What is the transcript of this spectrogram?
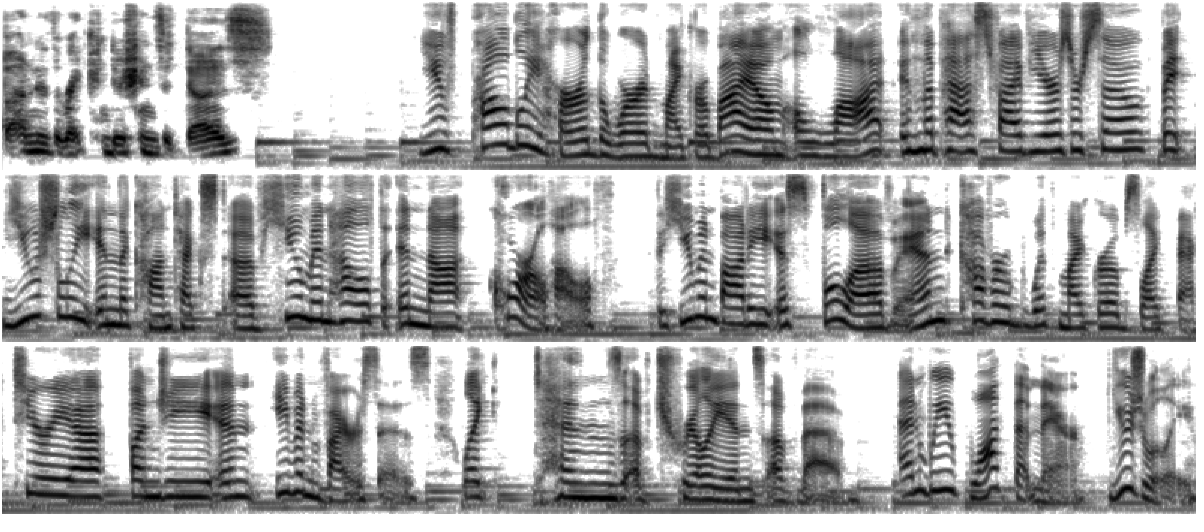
but under the right conditions, it does. You've probably heard the word microbiome a lot in the past five years or so, but usually in the context of human health and not coral health. The human body is full of and covered with microbes like bacteria, fungi, and even viruses, like tens of trillions of them. And we want them there, usually,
